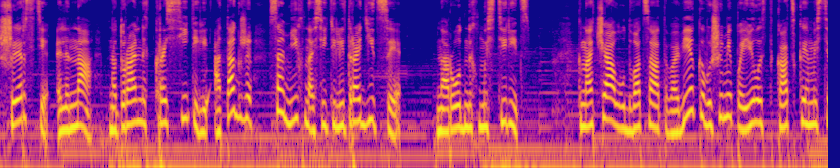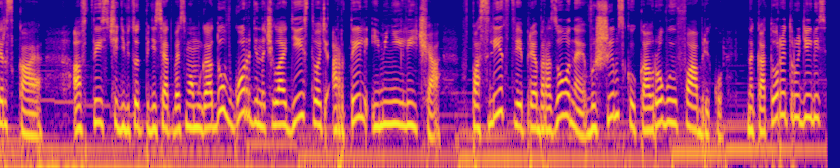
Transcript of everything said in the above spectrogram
шерсти, льна, натуральных красителей, а также самих носителей традиции – народных мастериц – к началу 20 века в Ишиме появилась ткацкая мастерская, а в 1958 году в городе начала действовать артель имени Ильича, впоследствии преобразованная в Ишимскую ковровую фабрику, на которой трудились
